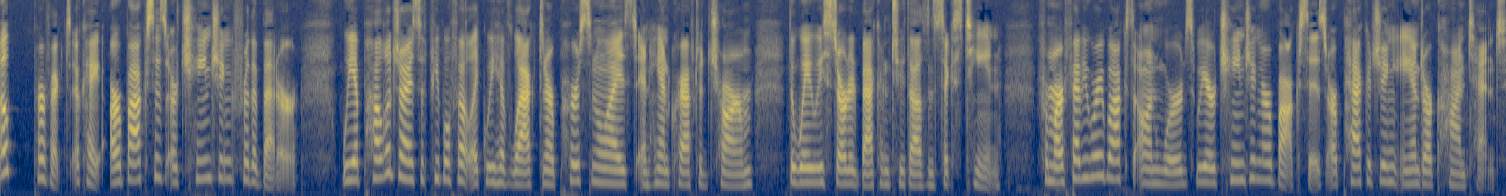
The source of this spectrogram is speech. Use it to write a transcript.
oh, Perfect. Okay, our boxes are changing for the better. We apologize if people felt like we have lacked in our personalized and handcrafted charm the way we started back in 2016. From our February box onwards, we are changing our boxes, our packaging, and our content.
